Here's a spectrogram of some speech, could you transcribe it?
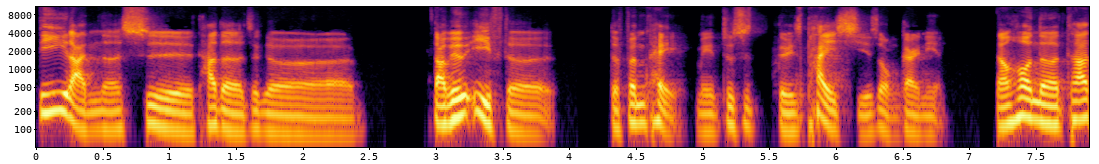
第一栏呢是他的这个 WETH 的。的分配，每就是等于是派息这种概念。然后呢，它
